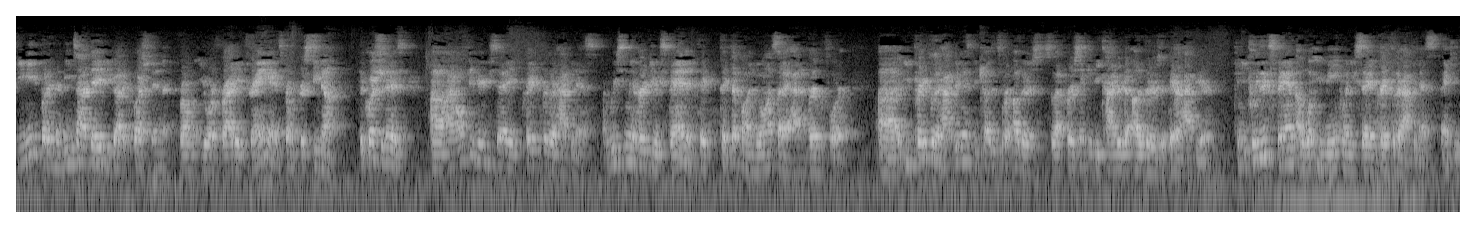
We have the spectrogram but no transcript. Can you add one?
Feeney, but in the meantime, Dave, you got a question from your Friday training, and it's from Christina. The question is, uh, I often hear you say, pray for their happiness. I recently heard you expand and pick, picked up on a nuance that I hadn't heard before. Uh, you pray for their happiness because it's for others, so that person can be kinder to others if they are happier. Can you please expand on what you mean when you say pray for their happiness? Thank you.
